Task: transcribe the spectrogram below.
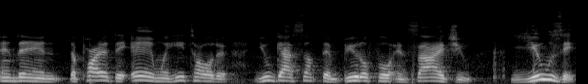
and then the part at the end when he told her, You got something beautiful inside you, use it.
